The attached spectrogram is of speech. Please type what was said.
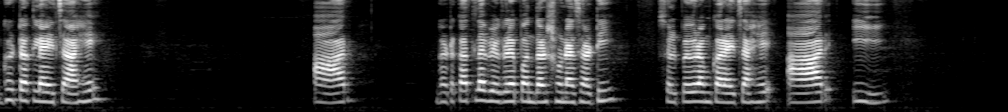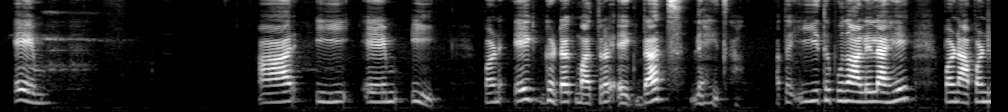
घटक लिहायचा आहे. आर घटकातला वेगळेपण दर्शवण्यासाठी स्वल्पविराम करायचा आहे. R E M R E M E. पण एक घटक मात्र एकदाच लिहायचा. आता ई इथं पुन्हा आलेला आहे पण आपण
